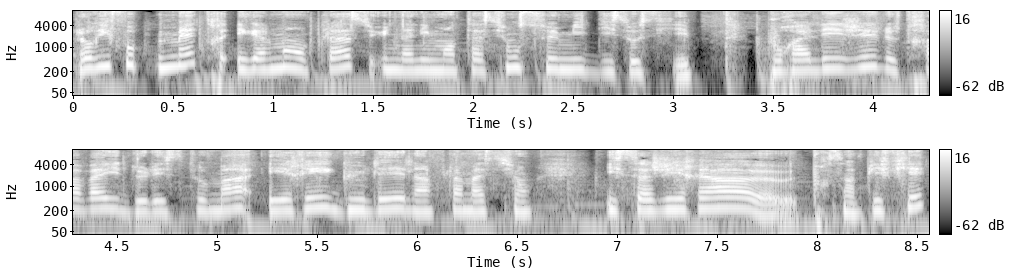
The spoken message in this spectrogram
Alors, il faut mettre également en place une alimentation semi-dissociée pour alléger le travail de l'estomac et réguler l'inflammation. Il s'agira, euh, pour simplifier,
